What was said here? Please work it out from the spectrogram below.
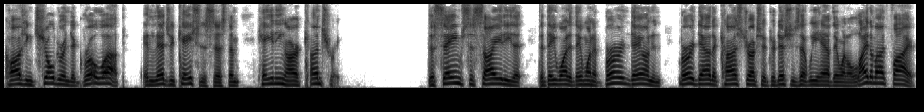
causing children to grow up in an education system hating our country. The same society that that they wanted, they want to burn down and burn down the constructs and traditions that we have. They want to light them on fire.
